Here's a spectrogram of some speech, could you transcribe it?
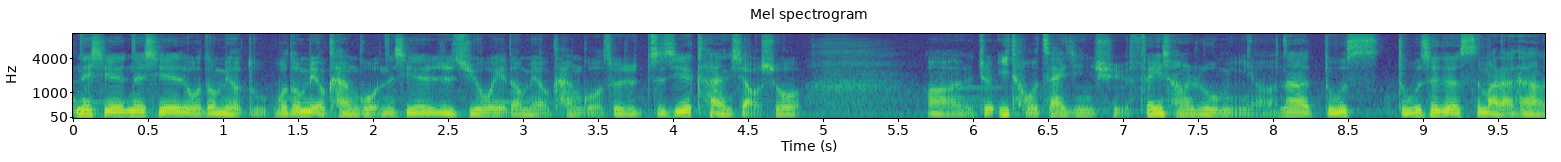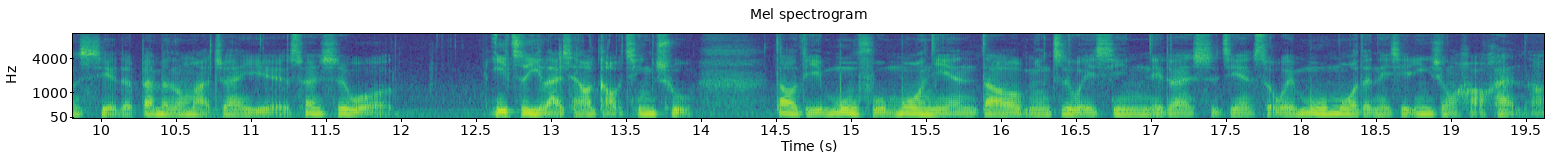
那些那些我都没有读，我都没有看过那些日剧，我也都没有看过，所以就直接看小说。啊，就一头栽进去，非常入迷啊。那读读这个司马辽太郎写的《版本龙马传》，也算是我一直以来想要搞清楚到底幕府末年到明治维新那段时间，所谓幕末的那些英雄好汉啊，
